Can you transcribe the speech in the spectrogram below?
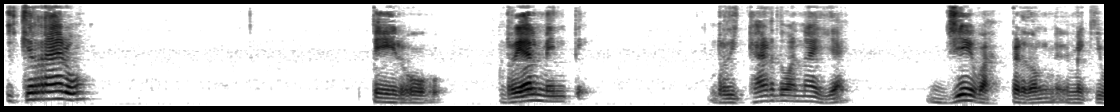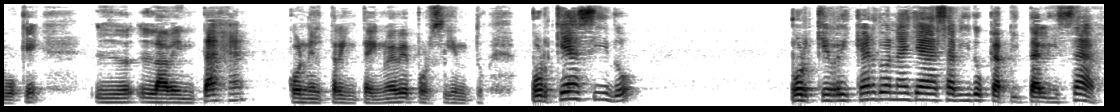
Y qué raro, pero realmente Ricardo Anaya lleva, perdón, me, equivoqué, la, ventaja con el 39%. ¿Por qué ha sido? Porque Ricardo Anaya ha sabido capitalizar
